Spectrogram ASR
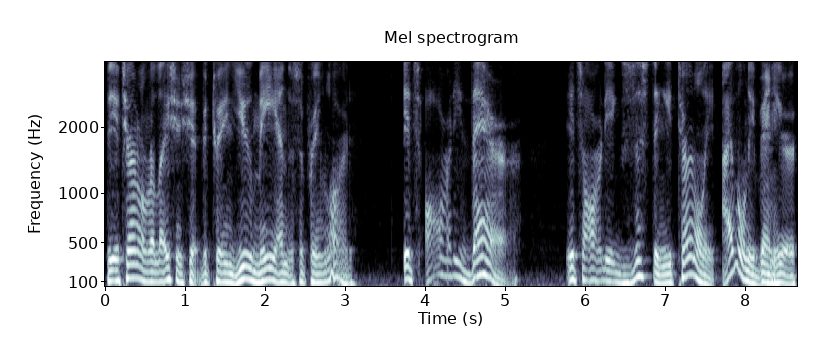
the eternal relationship between you, me, and the Supreme Lord. It's already there. It's already existing eternally. I've only been here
